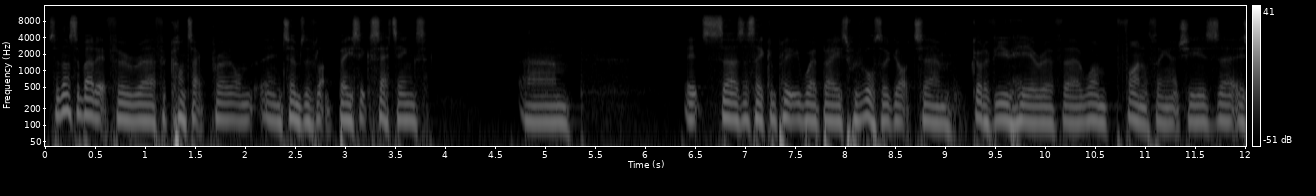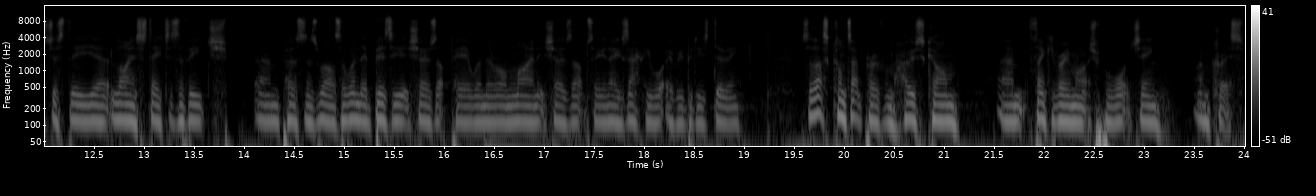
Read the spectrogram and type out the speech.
So that's about it for uh, for Contact Pro on, in terms of like basic settings. Um, it's uh, as I say completely web based. We've also got um, got a view here of uh, one final thing actually is uh, is just the uh, line status of each um, person as well. So when they're busy, it shows up here. When they're online, it shows up, so you know exactly what everybody's doing. So that's Contact Pro from Hostcomm. Um, thank you very much for watching. I'm Chris.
